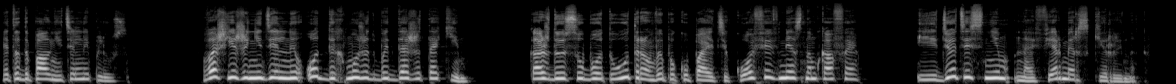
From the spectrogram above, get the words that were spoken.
Это дополнительный плюс. Ваш еженедельный отдых может быть даже таким. Каждую субботу утром вы покупаете кофе в местном кафе и идете с ним на фермерский рынок.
